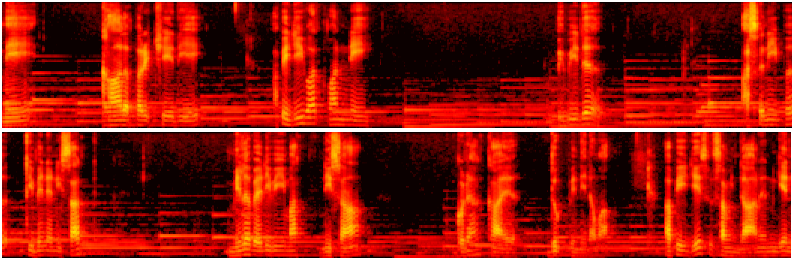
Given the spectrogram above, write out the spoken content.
මේ කාල පරිච්ඡේදයේ අපි ජීවත් වන්නේ විවිධ අසනීප තිබෙන නිසත් මිල වැඩිවීමත් නිසා ගොඩක් අය දුක් විඳිනවා. අපි ජේසු සමින්ධානන්ගෙන්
